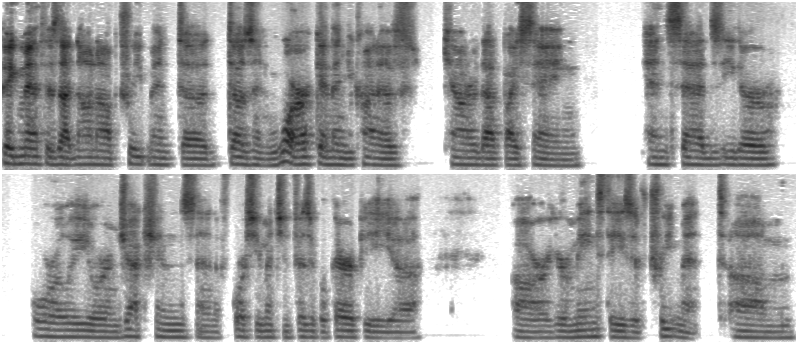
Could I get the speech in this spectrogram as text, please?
big myth is that non-op treatment uh, doesn't work, and then you kind of counter that by saying NSAIDs either orally or injections, and of course you mentioned physical therapy uh, are your mainstays of treatment. Um,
